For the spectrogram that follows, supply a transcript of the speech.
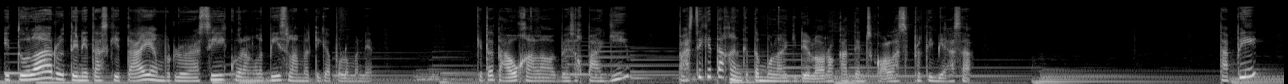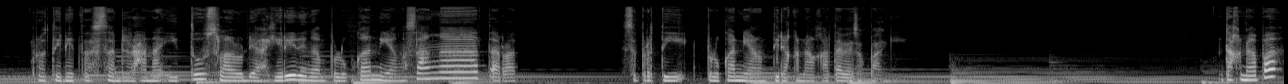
Itulah rutinitas kita yang berdurasi kurang lebih selama 30 menit. Kita tahu kalau besok pagi pasti kita akan ketemu lagi di lorong kantin sekolah seperti biasa. Tapi rutinitas sederhana itu selalu diakhiri dengan pelukan yang sangat erat seperti pelukan yang tidak kenal kata besok pagi. Entah kenapa,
